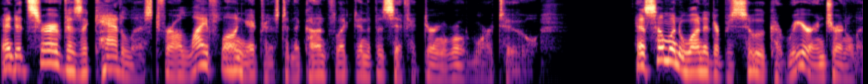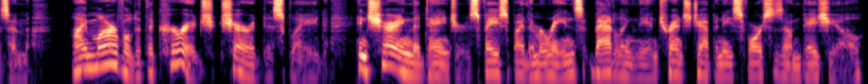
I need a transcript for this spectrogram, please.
and it served as a catalyst for a lifelong interest in the conflict in the Pacific during World War II. As someone who wanted to pursue a career in journalism, I marveled at the courage Sherrod displayed in sharing the dangers faced by the Marines battling the entrenched Japanese forces on Betio,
